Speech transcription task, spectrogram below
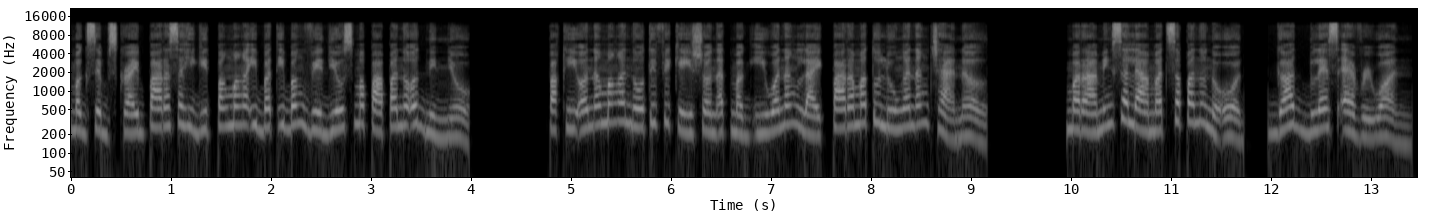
mag-subscribe para sa higit pang mga iba't ibang videos mapapanood ninyo. Paki-on ang mga notification at mag-iwan ng like para matulungan ang channel. Maraming salamat sa panonood. God bless everyone.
